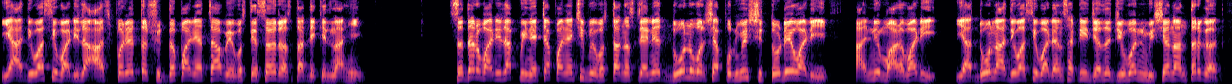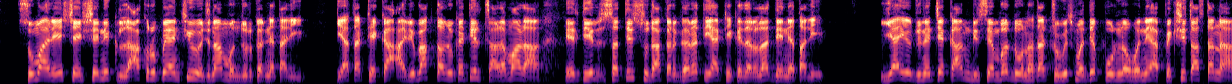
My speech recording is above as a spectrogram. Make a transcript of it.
या आदिवासी वाडीला आजपर्यंत शुद्ध पाण्याचा व्यवस्थेसह रस्ता देखील नाही. सदर वाडीला पिण्याच्या पाण्याची व्यवस्था नसल्याने दोन वर्षापूर्वी शितोडेवाडी आणि माळवाडी या दोन आदिवासी वाड्यांसाठी जलजीवन मिशन अंतर्गत सुमारे शैक्षणिक लाख रुपयांची योजना मंजूर करण्यात आली. याचा ठेका अलिबाग तालुक्यातील चाळमाळा येथील सतीश सुधाकर घरत या ठेकेदाराला देण्यात आले. या योजनेचे काम डिसेंबर दोन हजार चोवीसमध्ये पूर्ण होणे अपेक्षित असताना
